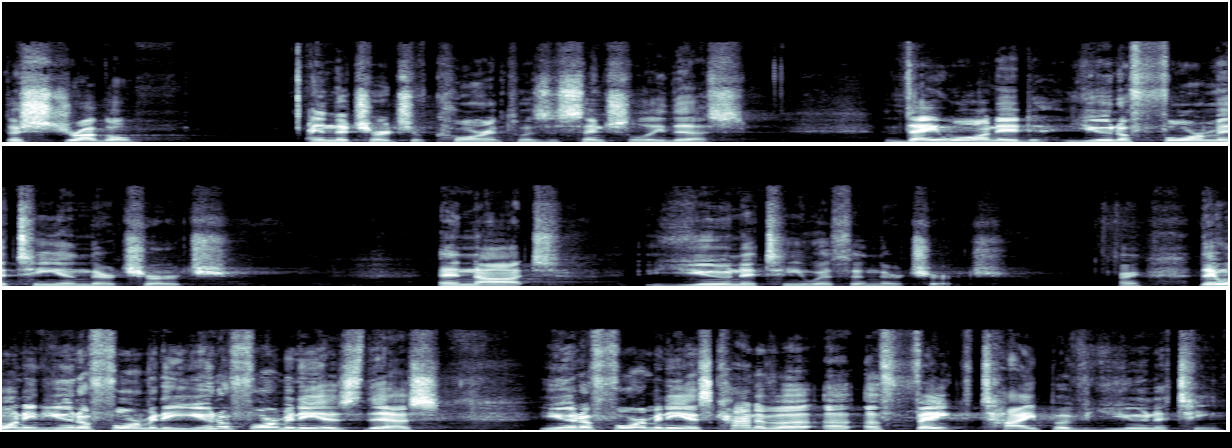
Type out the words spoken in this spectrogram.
The struggle in the church of Corinth was essentially this they wanted uniformity in their church and not unity within their church. Right? They wanted uniformity. Uniformity is this uniformity is kind of a, a, a fake type of unity.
